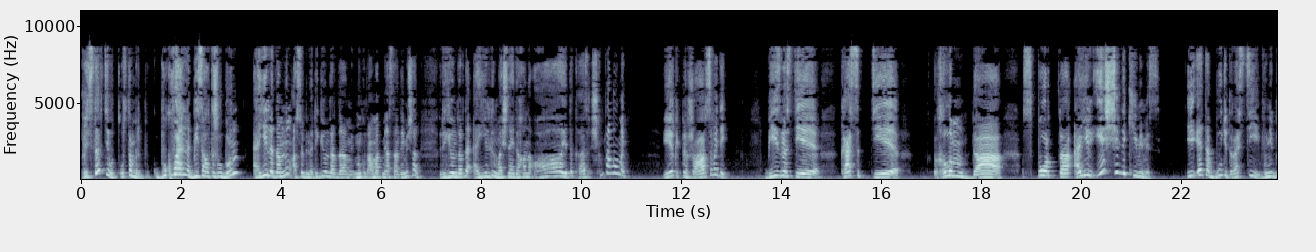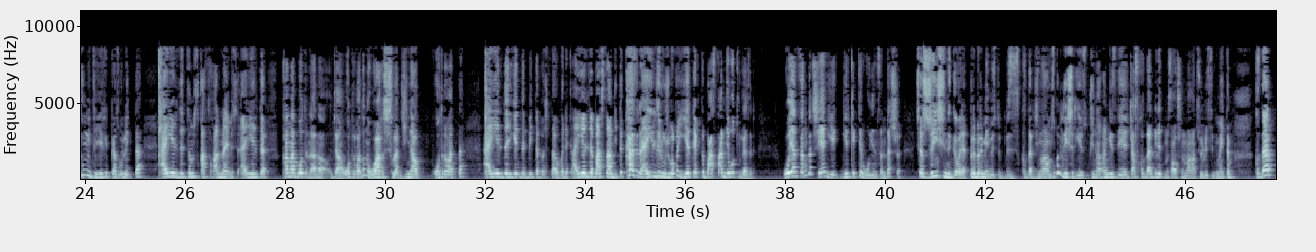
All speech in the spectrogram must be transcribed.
представьте вот осыдан бір буквально бес алты жыл бұрын әйел адамның особенно региондарда мүмкін алматы мен астанада емес шығар региондарда әйелдің машина айдағаны а это қазір ешкім таңғалмайды. Еркекпен жарысып айдайды бизнесте кәсіпте ғылымда спортта әйел еш жерде кем емес. И это будет расти. Вы не думайте еркек қазір ойлайды да әйелді жұмысқа салмаймыз әйелді қамап отыр ана жаңағы отырып алады ғой уағызшылар жиналып отырып алады да әйелді дегенді бүйтіп ұстау керек әйелді бастан дейді қазір әйелдер уже бар ғой еркекті бастан деп отыр қазір оянсаңдаршы иә еркектер оянсаңдаршы сейчас женщины говорят бір бірімен өстіп біз қыздар жиналамыз ғой вечерге өстіп жиналған кезде жас қыздар келеді мысалы үшін маған сөйлесуге мен айтамын қыздар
